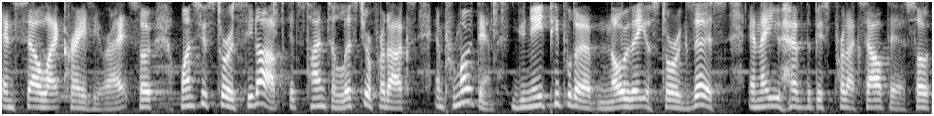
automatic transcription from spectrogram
and sell like crazy, right? So once your store is set up, it's time to list your products and promote them. You need people to know that your store exists and that you have the best products out there. So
